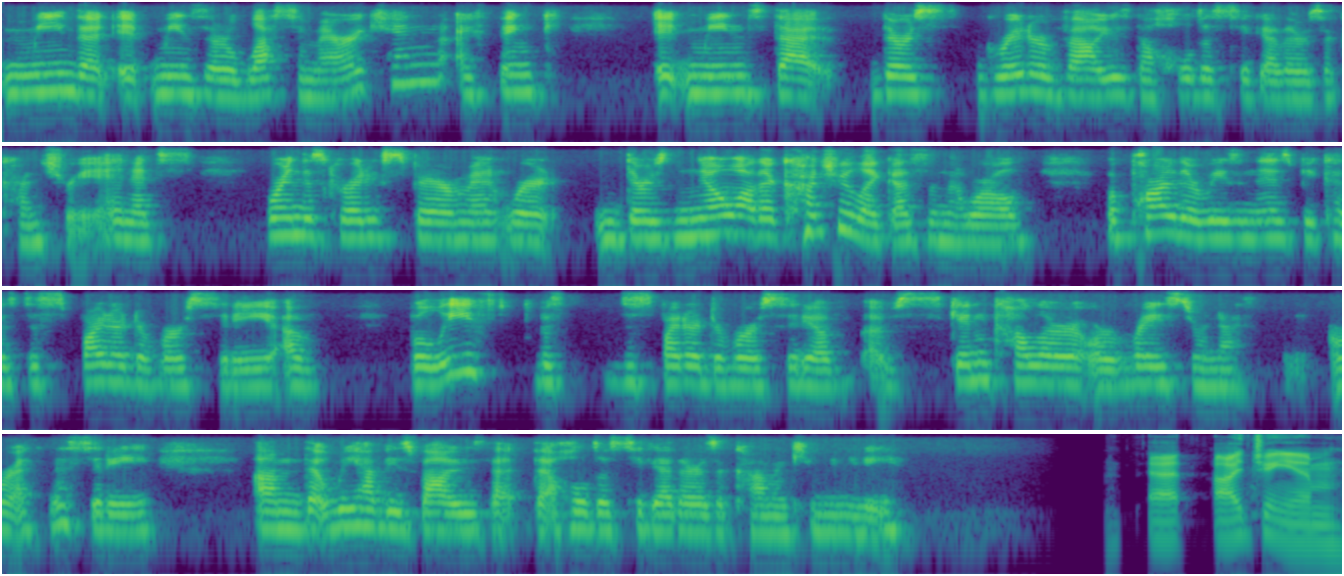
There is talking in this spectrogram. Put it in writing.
mean that it means they're less American. I think it means that there's greater values that hold us together as a country, and it's we're in this great experiment where there's no other country like us in the world. But part of the reason is because despite our diversity of belief, despite our diversity of, of skin color or race or, or ethnicity, um, that we have these values that, that hold us together as a common community. At IJM,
